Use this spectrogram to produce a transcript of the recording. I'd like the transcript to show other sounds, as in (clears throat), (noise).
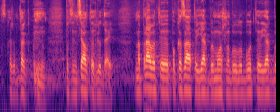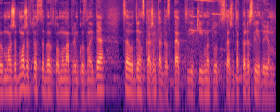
скажімо так, (clears throat) потенціал тих людей. Направити, показати, як би можна було бути, як би може, може хтось себе в тому напрямку знайде. Це один, скажімо так, аспект, який ми тут, скажімо так, переслідуємо.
